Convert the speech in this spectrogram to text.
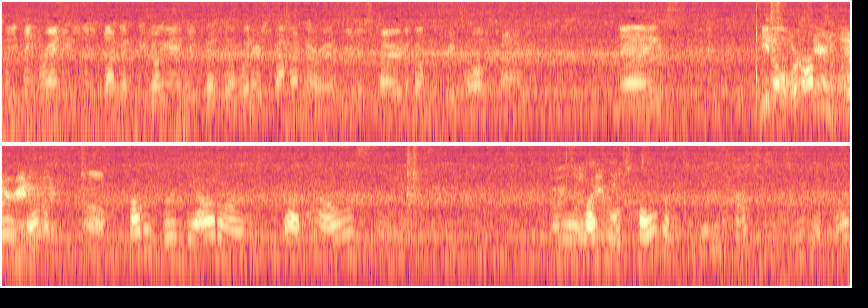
So you think Randy's just not going to be doing anything because the winter's coming, or is he just tired of helping people all the time? No, he's he don't work there in the winter anyway. Probably burned out on that house and Well, you he know, said like people- we told him he didn't have to do the mud.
